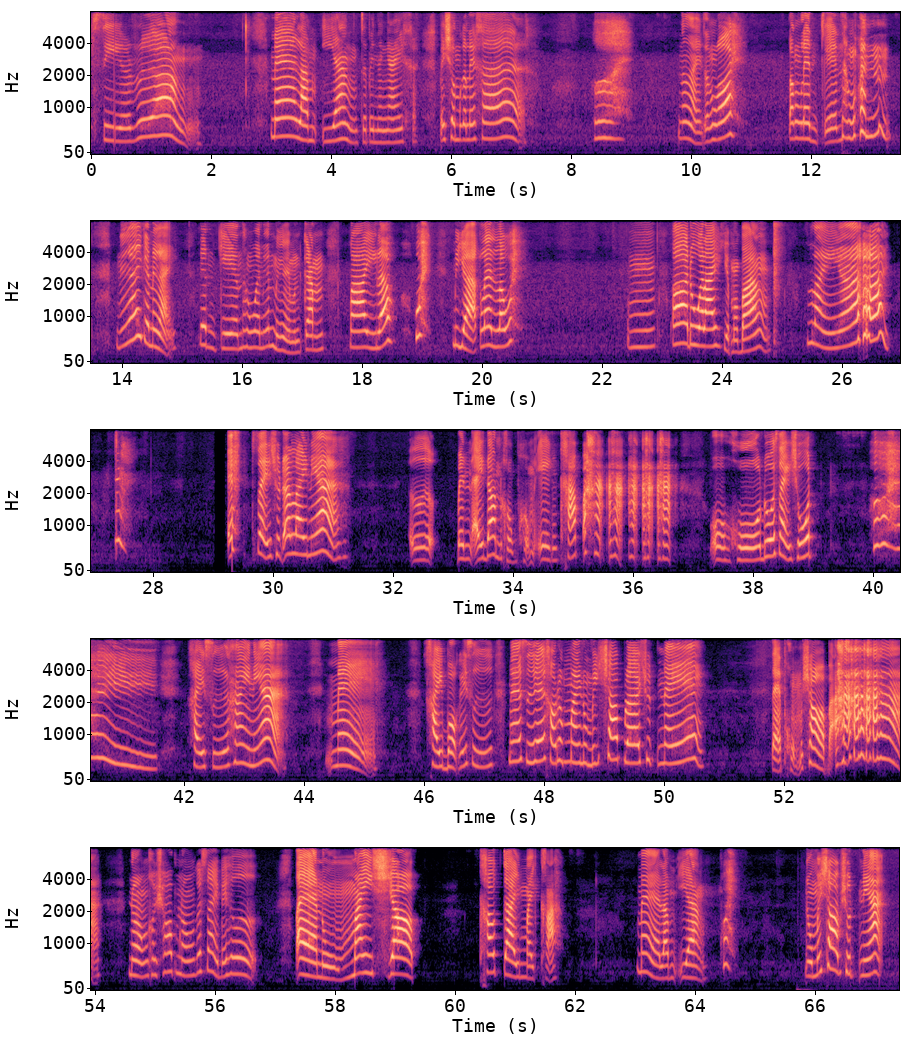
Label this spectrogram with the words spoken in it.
FC เรื่อง แม่ลำเอียงจะเป็นยังไงคะไปชมกันเลยค่ะเฮ้ยเหนื่อยจังเลย ต้องเล่นเกมทั้งวัน เหนื่อยก็เหนื่อย เล่นเกมทั้งวันก็เหนื่อยเหมือนกัน ตายแล้วเว้ยไม่อยากเล่นแล้วเว้ยอืมพ่อดูอะไรอย่ามาบังอะไรอะ ใส่ชุดอะไรเนี่ย เออ เป็นไอดอลของผมเองครับโอ้โห ดูใส่ชุด เฮ้ย ใครซื้อให้เนี่ย แม่ ใครบอกให้ซื้อ แม่ซื้อให้เขาทำไมหนูไม่ชอบเลยชุดนี้แต่ผมชอบอะน้องเขาชอบน้องก็ใส่ไปเถอะ แต่หนูไม่ชอบ เข้าใจไหมคะ แม่ลำเอียงเฮ้ยหนูไม่ชอบชุดเนี้ย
